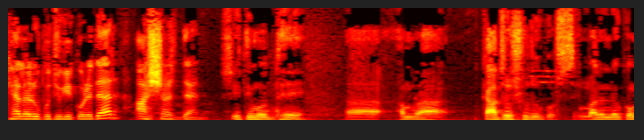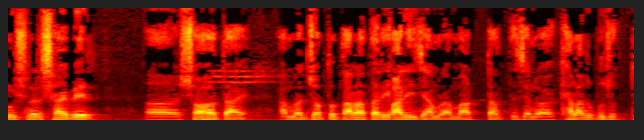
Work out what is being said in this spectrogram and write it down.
খেলার উপযোগী করে দেওয়ার আশ্বাস দেন। ইতিমধ্যে আমরা কাজও শুরু করছি। মাননীয় কমিশনার সাহেবের সহায়তায় আমরা যত তাড়াতাড়ি পারি যে আমরা মাঠটাতে যেন খেলার উপযুক্ত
